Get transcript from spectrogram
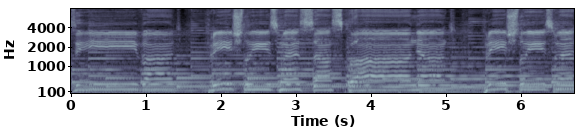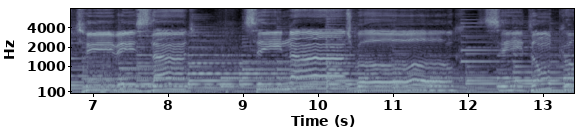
vzývať, prišli sme sa skláňať, prišli sme Ti vyznať. Si náš Boh, si dokonalý.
